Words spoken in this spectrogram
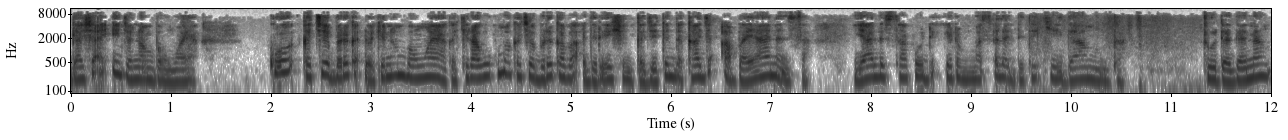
Gashi an ije namban waya. Ko ka ce bari ka ɗauki namban waya ka kira ko kuma ka ce bari ka ba adireshin ka je tunda ka ji a bayanansa ya lissafo da irin matsalar da take damunka to daga nan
